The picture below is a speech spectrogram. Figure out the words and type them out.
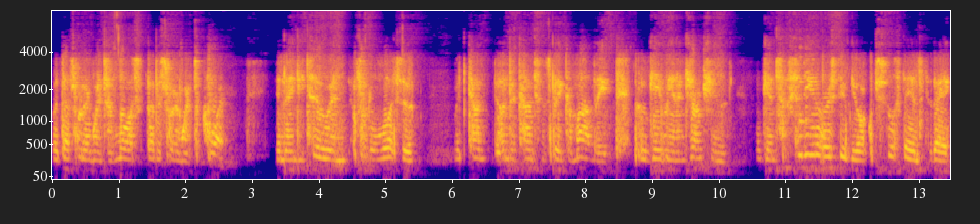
But that's when I went to law. That is when I went to court in '92 and for the lawsuit with under Constance Baker Motley, who gave me an injunction against the City University of New York, which still stands today,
